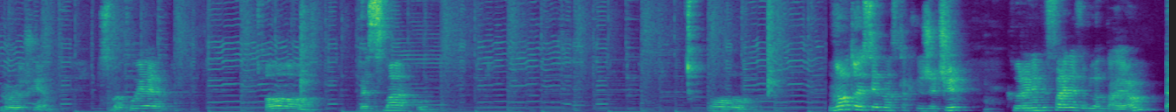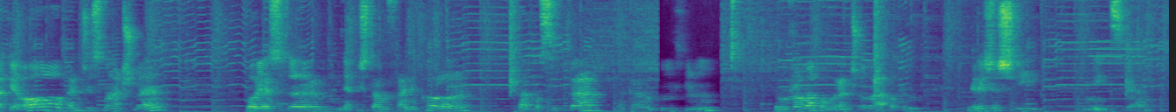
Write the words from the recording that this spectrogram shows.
No już wiem. Smakuje... O! Bez smaku. O. No to jest jedna z takich rzeczy, które niby fajnie wyglądają. Takie o, będzie smaczne, bo jest jakiś tam fajny kolor, ta posypka, taka mhm, różowa, pomarańczowa, a potem gryziesz i nic, nie?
